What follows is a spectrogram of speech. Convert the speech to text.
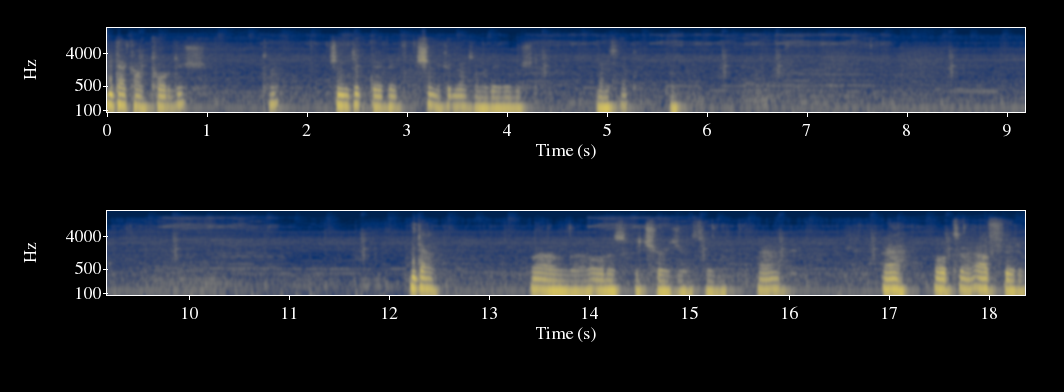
Bir daha kal tor düş. Tamam. Şimdi git DB. Şimdi kürden sonra DB düştü. Malis at. Bir daha. Vallahi orası bu çocuğu seni. Ha? Ha, otur. Aferin.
